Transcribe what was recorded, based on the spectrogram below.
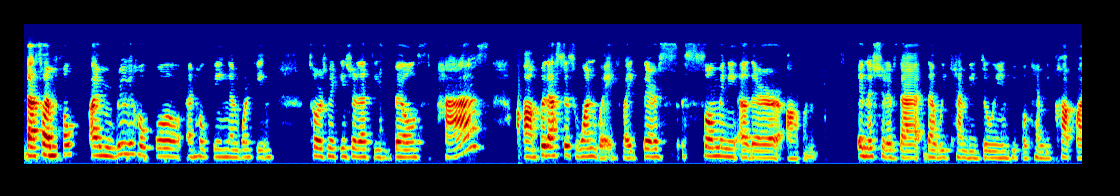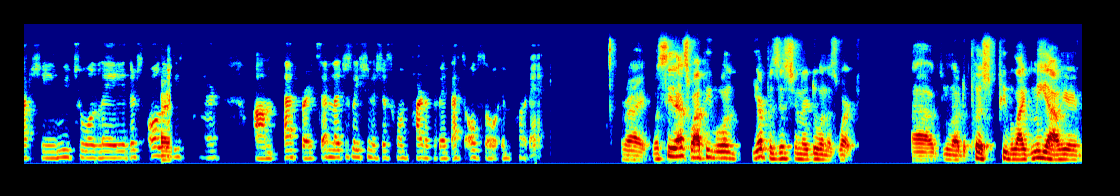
that's why I'm hope I'm really hopeful and hoping and working towards making sure that these bills pass. Um, but that's just one way. Like there's so many other um, initiatives that that we can be doing. People can be cop watching, mutual aid. There's all of these other um, efforts, and legislation is just one part of it. That's also important. Right. Well, see, that's why people in your position are doing this work. Uh, you know, to push people like me out here.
